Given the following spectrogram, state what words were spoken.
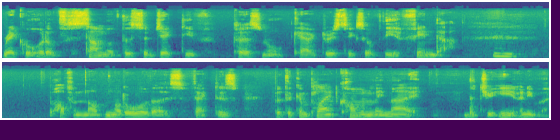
record of some of the subjective personal characteristics of the offender. Often not, not all of those factors, but the complaint commonly made, that you hear anyway,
